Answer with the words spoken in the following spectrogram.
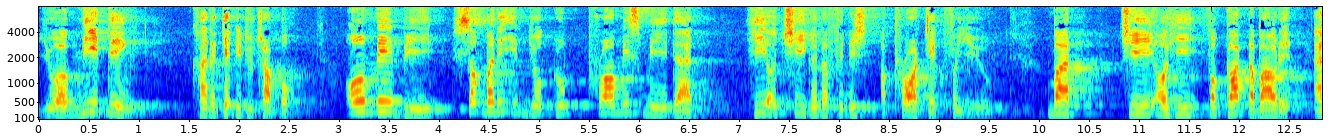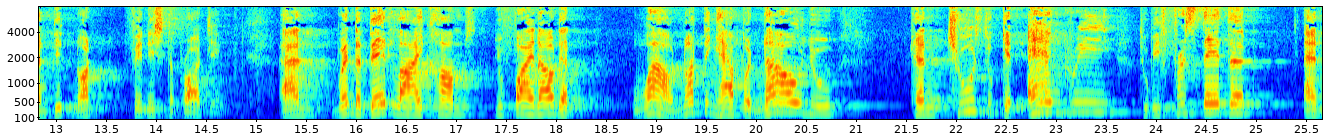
your meeting kind of get into trouble. Or maybe somebody in your group promised me that he or she gonna finish a project for you, but she or he forgot about it and did not finish the project. And when the deadline comes, you find out that wow, nothing happened. Now you can choose to get angry, to be frustrated, and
